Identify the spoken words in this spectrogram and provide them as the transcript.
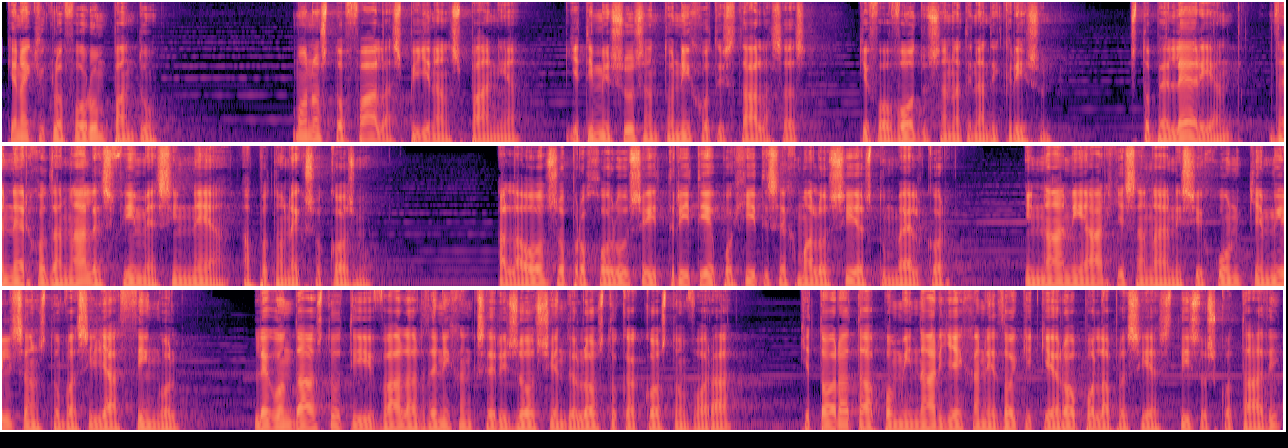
και να κυκλοφορούν παντού. Μόνο στο φάλας πήγαιναν σπάνια, γιατί μισούσαν τον ήχο της θάλασσας και φοβόντουσαν να την αντικρίσουν. Στο Πελέριαντ δεν έρχονταν άλλες φήμες ή νέα από τον έξω κόσμο. Αλλά όσο προχωρούσε η τρίτη εποχή της εχμαλωσίας του Μέλκορ, οι Νάνοι άρχισαν να ανησυχούν και μίλησαν στον βασιλιά Θίγκολ, λέγοντάς του ότι οι Βάλαρ δεν είχαν ξεριζώσει εντελώς το κακό στον βορρά και τώρα τα απομεινάρια είχαν εδώ και καιρό πολλαπλασιαστεί στο σκοτάδι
